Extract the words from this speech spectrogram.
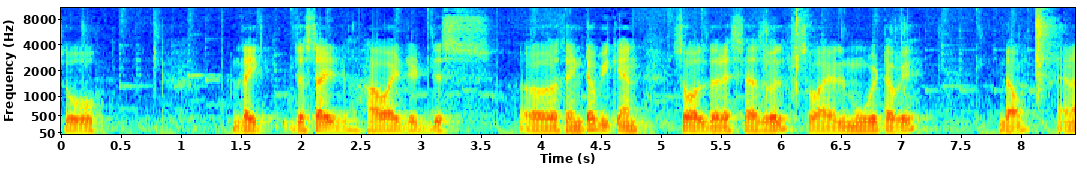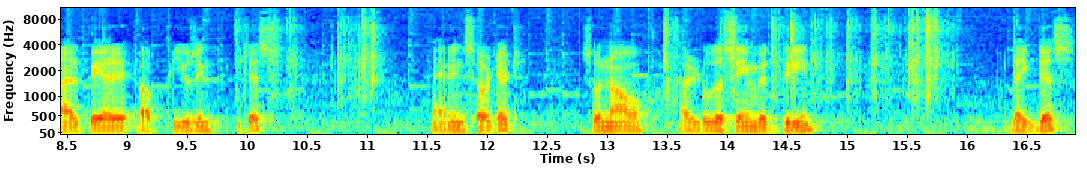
So like just I, how I did this uh, center we can solve the rest as well. So I'll move it away down and I'll pair it up using this and insert it. So now I'll do the same with green like this.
